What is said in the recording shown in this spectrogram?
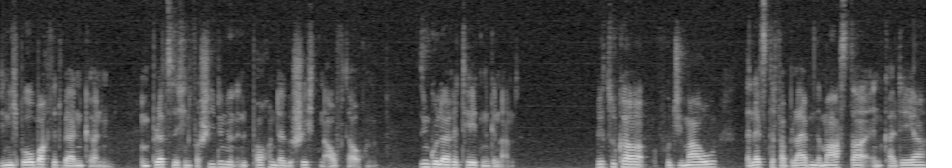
die nicht beobachtet werden können und plötzlich in verschiedenen Epochen der Geschichten auftauchen, Singularitäten genannt. Rizuka Fujimaru, der letzte verbleibende Master in Chaldea,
